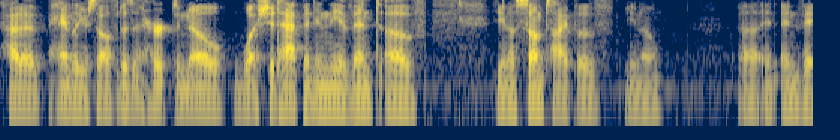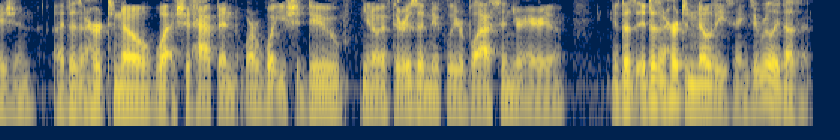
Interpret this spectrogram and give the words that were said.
how to handle yourself. It doesn't hurt to know what should happen in the event of you know some type of you know uh, in, invasion. Uh, it doesn't hurt to know what should happen or what you should do. You know, if there is a nuclear blast in your area, it does. It doesn't hurt to know these things. It really doesn't.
